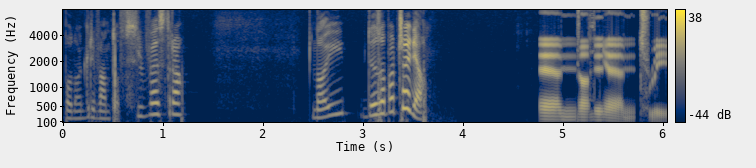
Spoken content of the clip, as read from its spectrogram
bo nagrywam to w Sylwestra. No i do zobaczenia. End of the entry.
